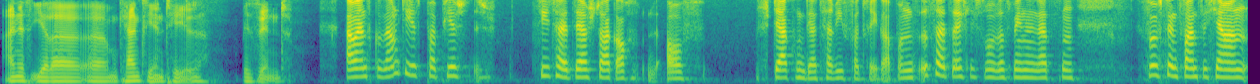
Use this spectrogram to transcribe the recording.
eines ihrer ähm, Kernklientel besinnt. Aber insgesamt dieses Papier zieht halt sehr stark auch auf Stärkung der Tarifverträge ab. Und es ist tatsächlich so, dass wir in den letzten 15, 20 Jahren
